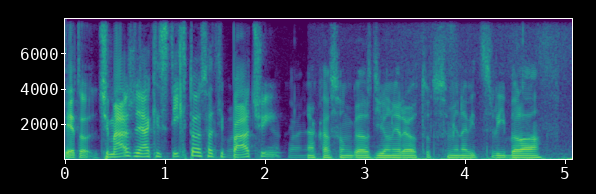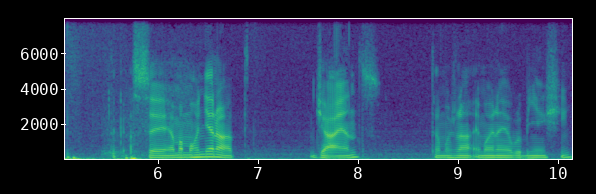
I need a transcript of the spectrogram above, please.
tieto. Či máš nejaký z týchto, sa ti páči? Nějaká, songa z dílny Riotu, to se mi nejvíc líbila. Tak asi, já mám hodně rád Giants, to je možná i moje nejoblíbenější.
